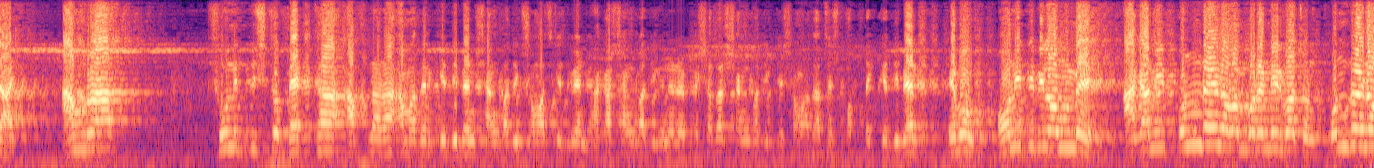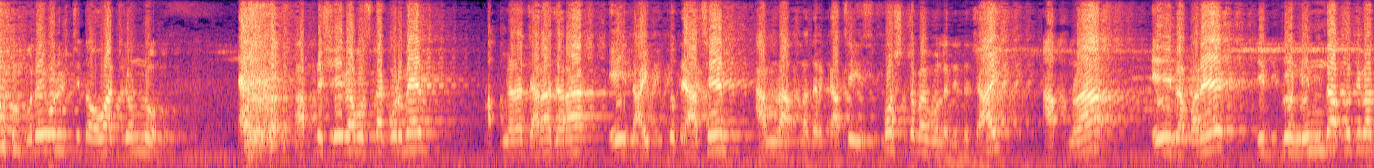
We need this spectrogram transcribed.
চাই। আমরা সুনির্দিষ্ট ব্যাখ্যা আপনারা আমাদেরকে দিবেন, সাংবাদিক সমাজকে দিবেন ঢাকা সাংবাদিক ইউনিয়নের পেশাদার সাংবাদিক যে সমাজ আছে, প্রত্যেককে দিবেন এবং অনীতি বিলম্বে আগামী পনেরোই নভেম্বরের নির্বাচন, পনেরোই নভেম্বরে অনুষ্ঠিত হওয়ার জন্য আপনি সেই ব্যবস্থা করবেন। আপনারা যারা যারা এই দায়িত্বতে আছেন, আমরা আপনাদের কাছে স্পষ্টভাবে বলে দিতে চাই, আপনারা এই ব্যাপারে তীব্র নিন্দা প্রতিবাদ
